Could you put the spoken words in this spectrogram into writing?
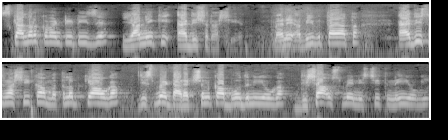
स्केलर क्वांटिटीज है, यानी कि एदिश राशि है। मैंने अभी बताया था एदिश राशि का मतलब क्या होगा? जिसमें डायरेक्शन का बोध नहीं होगा, दिशा उसमें निश्चित नहीं होगी।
